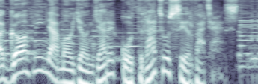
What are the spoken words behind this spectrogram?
و گاهی نمایانگر قدرت و ثروت است.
